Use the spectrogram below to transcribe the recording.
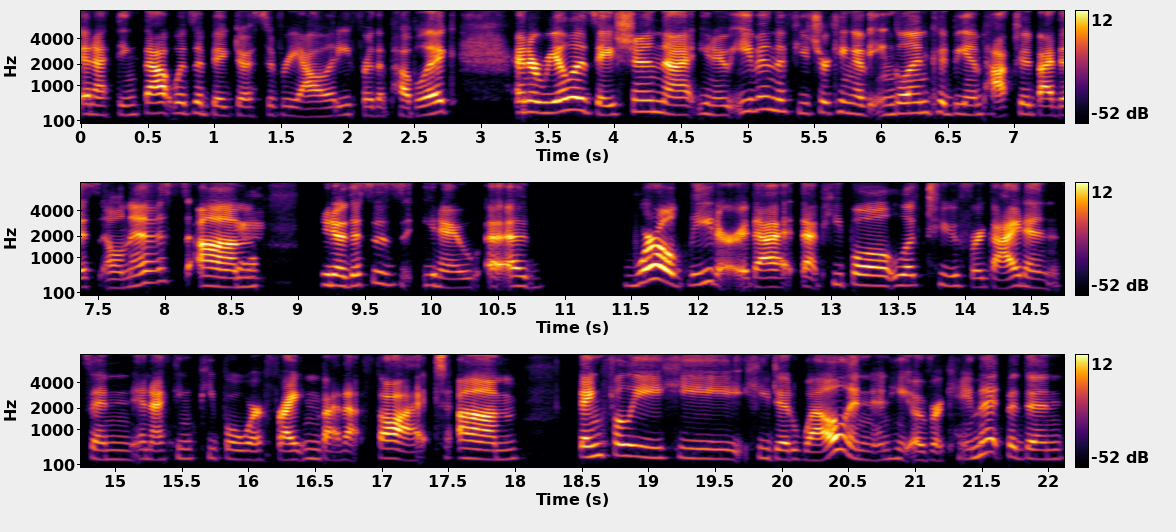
and I think that was a big dose of reality for the public and a realization that, you know, even the future King of England could be impacted by this illness. Um, yeah. You know, this is, you know, a, a world leader that that people look to for guidance and and I think people were frightened by that thought. Um, thankfully he he did well and, and he overcame it but then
